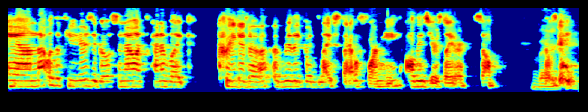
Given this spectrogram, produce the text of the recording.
And that was a few years ago. So now it's kind of like created a, a really good lifestyle for me all these years later. So Very that was great. Cool.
